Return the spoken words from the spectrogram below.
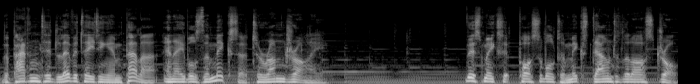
The patented levitating impeller enables the mixer to run dry. This makes it possible to mix down to the last drop.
